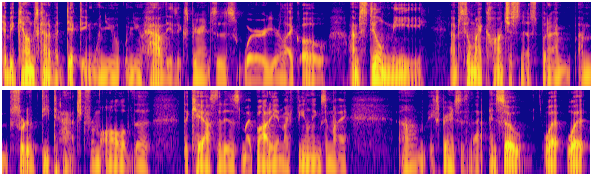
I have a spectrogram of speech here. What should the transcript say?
it becomes kind of addicting when you when you have these experiences where you're like oh i'm still me. I'm still my consciousness but i'm i'm sort of detached from all of the the chaos that is my body and my feelings and my um, experiences of that. And so what what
